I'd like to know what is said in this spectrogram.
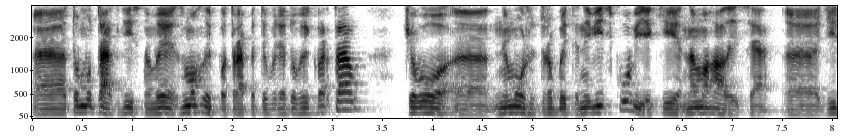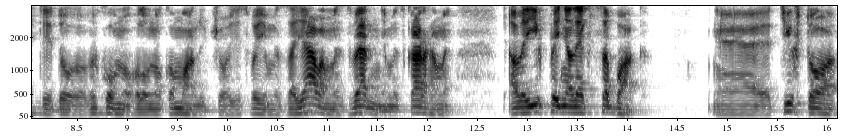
Е, тому так, дійсно, ви змогли потрапити в урядовий квартал, чого е, не можуть зробити не військові, які намагалися е, дійти до Верховного головнокомандуючого зі своїми заявами, зверненнями, скаргами, але їх прийняли як собак. Е, ті, хто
